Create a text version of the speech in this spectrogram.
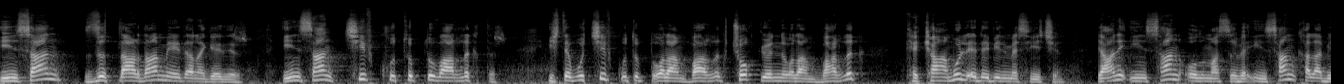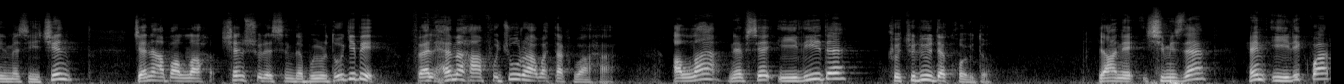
İnsan zıtlardan meydana gelir. İnsan çift kutuplu varlıktır. İşte bu çift kutuplu olan varlık, çok yönlü olan varlık tekamül edebilmesi için yani insan olması ve insan kalabilmesi için Cenab-ı Allah Şems suresinde buyurduğu gibi felhemeha fucura ve takvaha. Allah nefse iyiliği de kötülüğü de koydu. Yani içimizde hem iyilik var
